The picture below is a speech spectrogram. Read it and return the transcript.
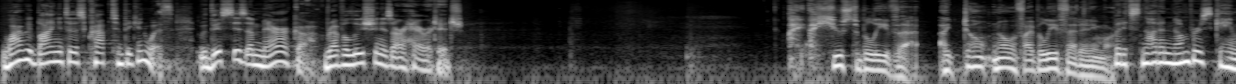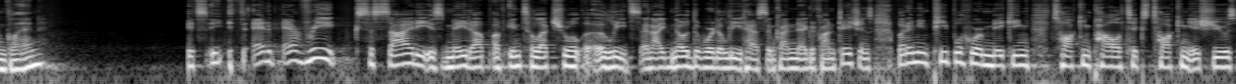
why are we buying into this crap to begin with? This is America. Revolution is our heritage. I, I used to believe that. I don't know if I believe that anymore. But it's not a numbers game, Glenn. It's, it's and every society is made up of intellectual elites, and I know the word elite has some kind of negative connotations, but I mean people who are making talking politics, talking issues,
